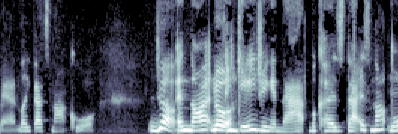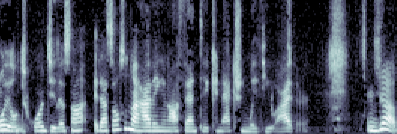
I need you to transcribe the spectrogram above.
man, like that's not cool, Yeah, and not No. engaging in that because that is not loyal Mhm. towards you. That's not. That's also not having an authentic connection with you either. yeah.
